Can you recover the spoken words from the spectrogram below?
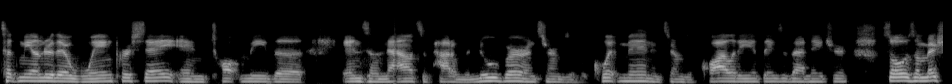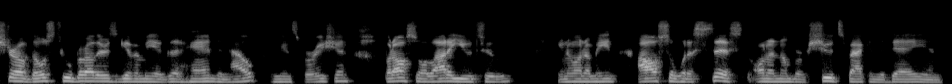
took me under their wing per se and taught me the ins and outs of how to maneuver in terms of equipment, in terms of quality and things of that nature. So it was a mixture of those two brothers giving me a good hand and help and inspiration, but also a lot of YouTube. You know what I mean? I also would assist on a number of shoots back in the day and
